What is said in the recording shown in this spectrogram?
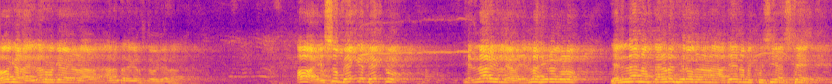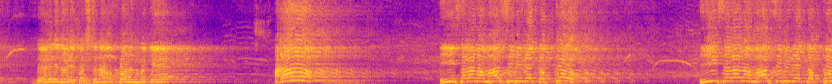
ಹೋಗ್ಯಾಳ ಅಣ್ಣ, ಎಲ್ಲರೂ ಹೋಗ್ಯಾಳ ಹೇಳೋಣ ಯಾರು ತಲೆಗೆಡಿಸ್ಕೊ ಆ ಎಷ್ಟು ಬೇಕೇ ಬೇಕು. ಎಲ್ಲರೂ ಇಲ್ಲಿ ಅಣ್ಣ ಎಲ್ಲ ಹೀರೋಗಳು, ಎಲ್ಲ ನಮ್ಮ ಕನ್ನಡದ ಹೀರೋಗಳಣ್ಣ ಅದೇ ನಮಗೆ ಖುಷಿ ಅಷ್ಟೇ. ಹೇಳಿದೆ ನೋಡಿ ಫಸ್ಟ್ ನಮ್ಮ ಅಪ್ಪಣ್ಣನ ಬಗ್ಗೆ. ಅಣ್ಣ ಈ ಸಲ ನಮ್ಮ ಆರ್ ಸಿ ಬಿದೆ ಕಪ್ಪು. ಈ ಸಲ ನಮ್ಮ ಆರ್ ಸಿ ಬಿದೆ ಕಪ್ಪು.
